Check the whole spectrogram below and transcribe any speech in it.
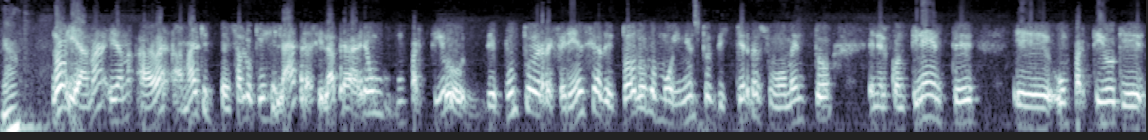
¿no? No, y además, y además, además- hay que pensar lo que es el APRA. Si el APRA era un, partido de punto de referencia de todos los movimientos de izquierda en su momento en el continente, eh, un partido que,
